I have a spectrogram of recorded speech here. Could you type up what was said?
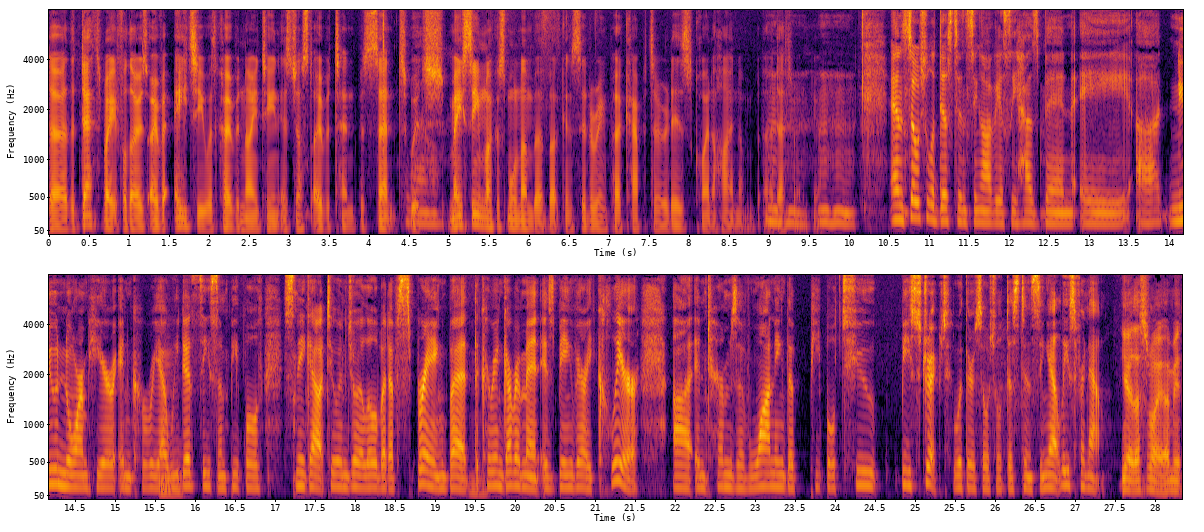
uh, the death rate for those over 80 with COVID 19 is just over 10%, which may seem like a small number, but considering per capita, it is quite a high number, uh, death rate. Yeah. hmm And social distancing obviously has been a uh, new norm here in Korea. We did see some people sneak out to enjoy a little bit of spring, but the Korean government is being very clear uh, in terms of wanting the people to be strict with their social distancing, at least for now. Yeah, that's right. I mean,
